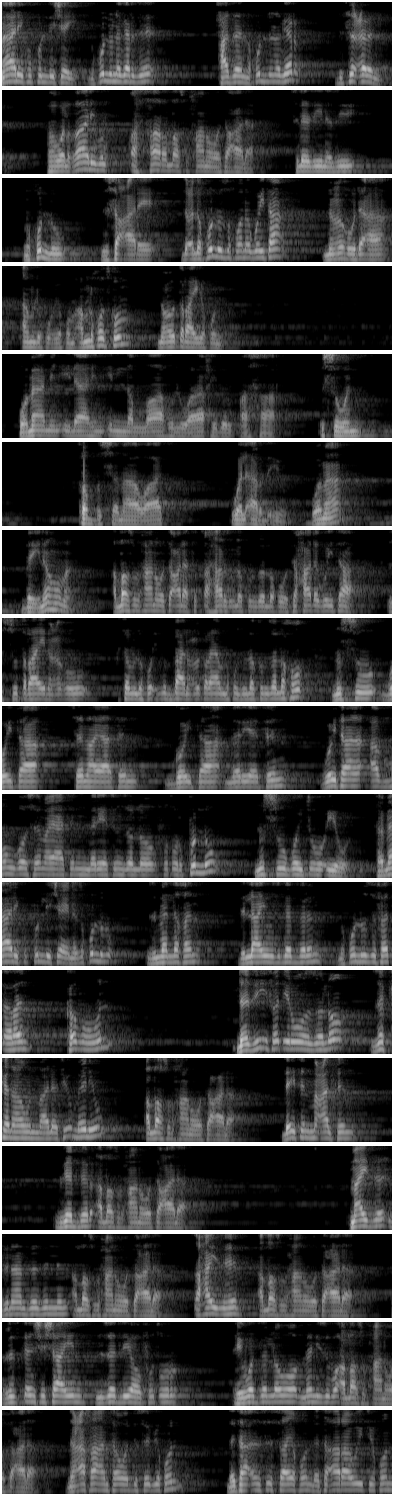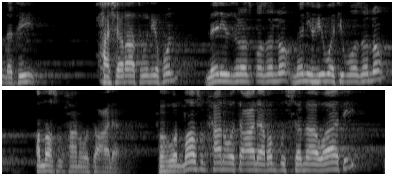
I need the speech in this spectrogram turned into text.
ማሊክ ኩሉ ሸይ ንኩሉ ነገር ዝሓዘን ንኩሉ ነገር ዝስዕርን فهو الغالب القهار الله سبحانه وتعالى سلذ نذ نل ዝسعر لعل ل ዝኾن يت نع د أمل يኹ أملكم نع ጥر يኹن وما من إله إلا الله الواحد القهار س ረብ ሰማዋት ወልኣርድ እዩ ወማ በይነሁማ ኣላ ስብሓን ወተላ እቲ ቃሃር ዝብለኩም ዘለኹ እቲ ሓደ ጎይታ እሱ ጥራይ ንዕኡ ክተምልኹ ይግባ ንኡ ጥራይ ኣምልኹ ዝብለኩም ዘለኹ ንሱ ጎይታ ሰማያትን ጎይታ መሬትን ጎይታ ኣብ መንጎ ሰማያትን መሬትን ዘሎ ፍጡር ኩሉ ንሱ ጎይትኡ እዩ ፈማሊክ ኩል ሸይ ነዚ ኩሉ ዝመልኽን ድላዩ ዝገብርን ንኩሉ ዝፈጠረን ከምኡ ውን ነዚ ፈጢርዎ ዘሎ ዘከናውን ማለት እዩ መን እዩ ኣላ ስብሓን ወተላ ለይትን መዓልትን ዝገብር ኣላ ስብሓን ወተላ ማይ ዝናም ዘዝንም ኣላ ስብሓን ወተላ ፀሓይ ዝህብ ኣላ ስብሓን ወተላ ርዝቅን ሽሻይን ንዘድልዮ ፍጡር ህወት ዘለዎ መን ይዝቦ ኣላ ስብሓን ወተላ ንዓኻ እንታ ወዲ ሰብ ይኹን ነታ እንስሳ ይኹን ነቲ ኣራዊት ይኹን ነቲ ሓሸራት እውን ይኹን መን እዩ ዝረዝቆ ዘሎ መን እዩ ህወት ይብዎ ዘሎ ኣላ ስብሓን ወተላ ፈወ ላ ስብሓን ወተላ ረብ ሰማዋት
